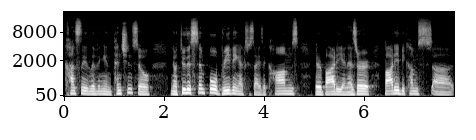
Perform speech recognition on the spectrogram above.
constantly living in tension. So, you know, through this simple breathing exercise, it calms their body. And as their body becomes uh,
